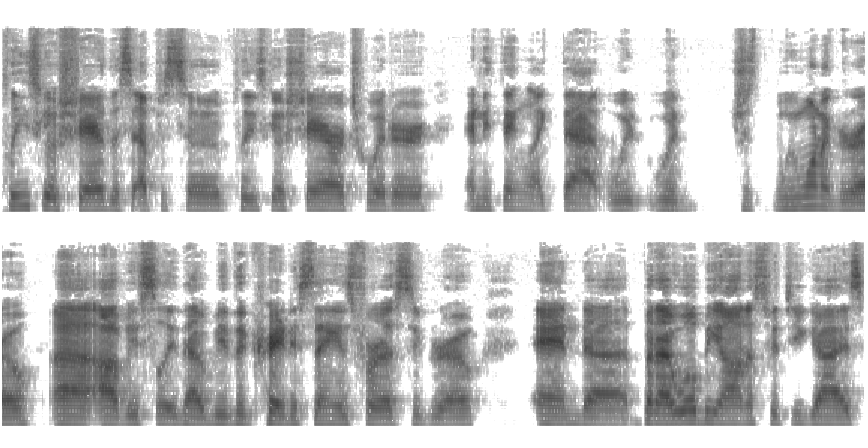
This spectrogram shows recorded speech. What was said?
please go share this episode. Please go share our Twitter, anything like that. We would just we want to grow. Uh, obviously, that would be the greatest thing is for us to grow. And uh, but I will be honest with you guys.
